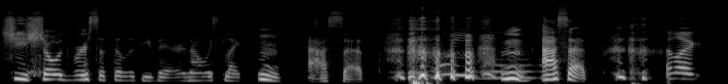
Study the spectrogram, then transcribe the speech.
she showed versatility there. And I was like, mm, asset. mm, asset. And like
